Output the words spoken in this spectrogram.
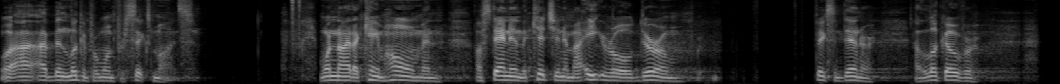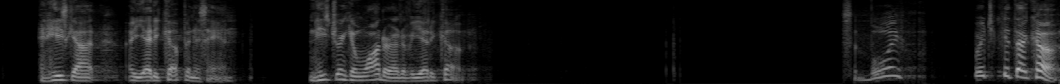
Well, I, have been looking for one for six months. One night I came home and I was standing in the kitchen and my eight year old Durham fixing dinner. I look over and he's got a Yeti cup in his hand and he's drinking water out of a Yeti cup. Said, Boy, where'd you get that cup?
